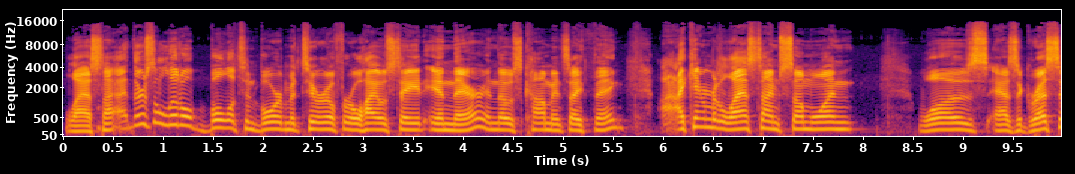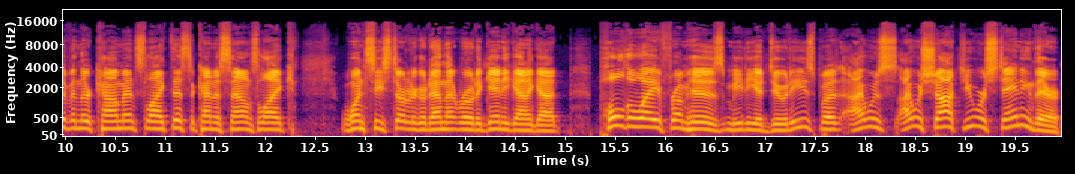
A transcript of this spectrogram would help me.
last night. Uh, there's a little bulletin board material for Ohio State in there in those comments, I think. I can't remember the last time someone was as aggressive in their comments like this. It kind of sounds like once he started to go down that road again, he kind of got pulled away from his media duties. But I was I was shocked you were standing there.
